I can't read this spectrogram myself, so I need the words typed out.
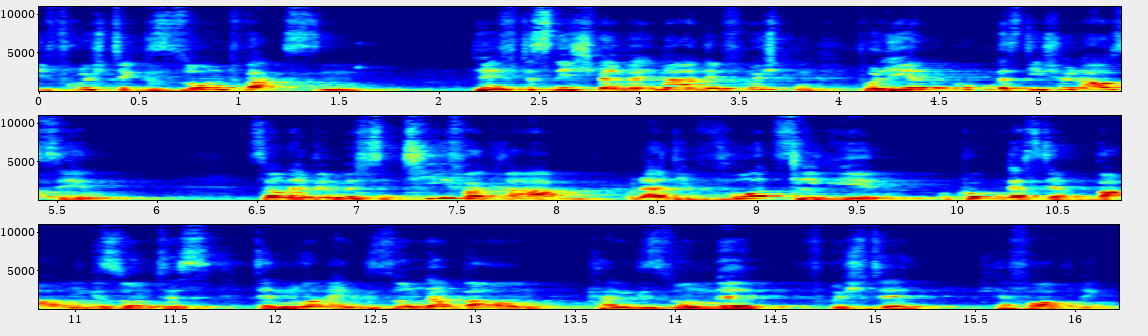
die Früchte gesund wachsen, hilft es nicht, wenn wir immer an den Früchten polieren und gucken, dass die schön aussehen, sondern wir müssen tiefer graben und an die Wurzel gehen und gucken, dass der Baum gesund ist, denn nur ein gesunder Baum kann gesunde Früchte hervorbringen.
